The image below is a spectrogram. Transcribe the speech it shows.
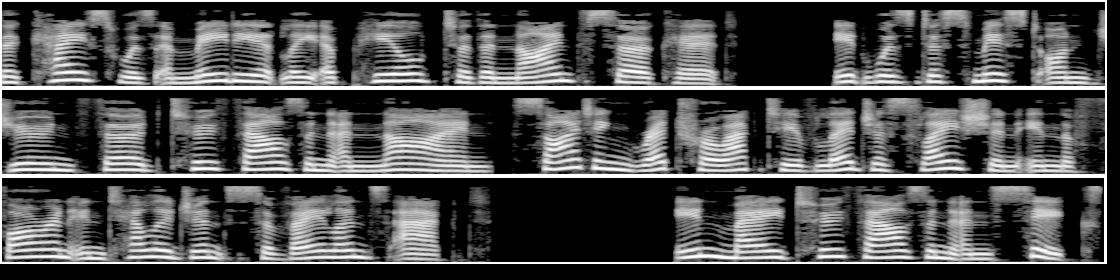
The case was immediately appealed to the Ninth Circuit. It was dismissed on June 3, 2009, citing retroactive legislation in the Foreign Intelligence Surveillance Act. In May 2006,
